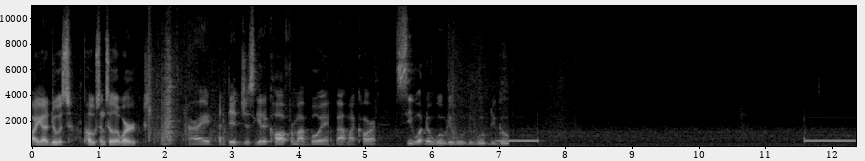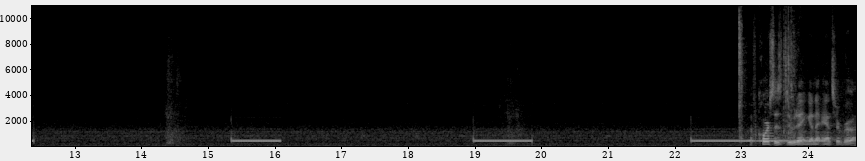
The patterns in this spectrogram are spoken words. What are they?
All you got to do is post until it works. All right. I did just get a call from my boy about my car. See what the whoop de whoop de whoop de goop. Course, this dude ain't gonna answer, bro.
